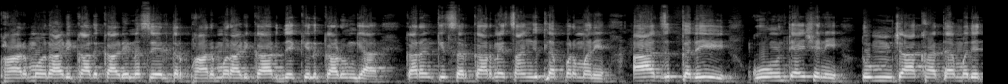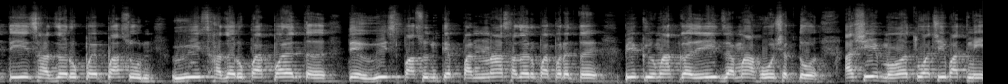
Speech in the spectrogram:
फार्मर आय डी कार्ड काढले नसेल तर फार्मर आय डी कार्ड देखील काढून घ्या. कारण की सरकारने सांगितल्याप्रमाणे आज कधी कोणत्याही क्षणी तुमच्या खात्यामध्ये तीस हजार रुपयेपासून वीस हजार रुपयापर्यंत ते वीसपासून ते पन्नास हजार रुपयापर्यंत पीक विमा कधीही जमा होऊ शकतो. अशी महत्त्वाची बातमी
